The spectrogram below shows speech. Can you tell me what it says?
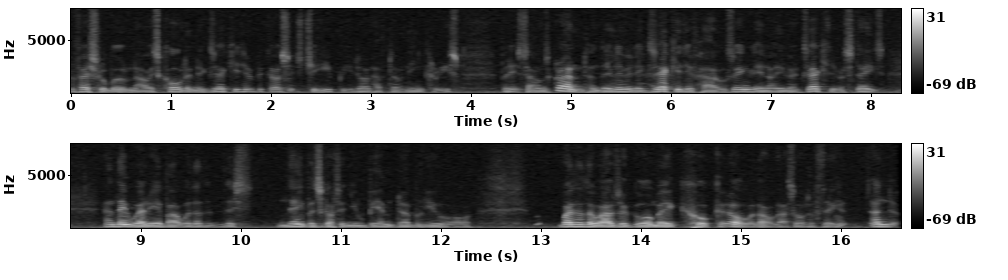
professional world now is called an executive because it's cheap, you don't have to have an increase but it sounds grand. And they live in executive housing, in, in executive estates, and they worry about whether th this neighbour's got a new BMW or whether the wives are gourmet cook, oh, and all that sort of thing. And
